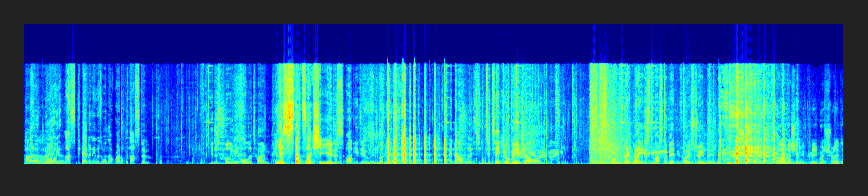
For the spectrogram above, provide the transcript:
I don't know. Eye You Joe. ask Kevin. He was the one that ran past him. You're just bully me all the time. Kevin. Yes, that's actually You you. just all you do is look for an outlet to take your rage out on. Go like, why don't you just masturbate before you stream, dude? Cologne, I should be pretty much ready.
